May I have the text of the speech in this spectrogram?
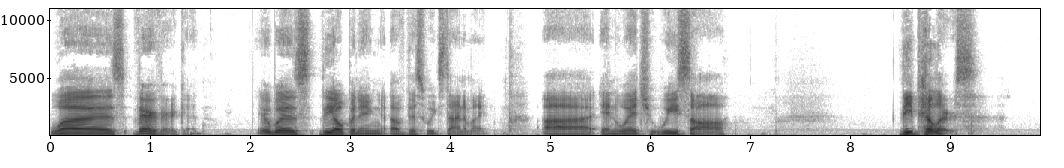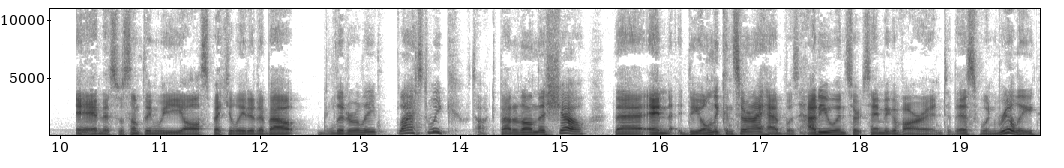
was very, very good. It was the opening of this week's Dynamite, uh, in which we saw the pillars. And this was something we all speculated about literally last week. We talked about it on this show. That and the only concern I had was how do you insert Sammy Guevara into this when really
